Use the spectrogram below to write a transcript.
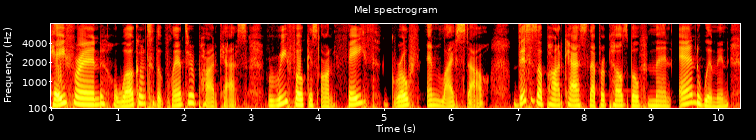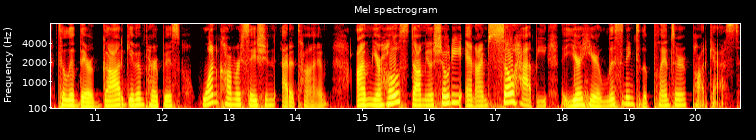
Hey, friend, welcome to the Plannter Podcast, where we focus on faith, growth, and lifestyle. This is a podcast that propels both men and women to live their God given purpose one conversation at a time. I'm your host, Dami Oshodi, and I'm so happy that you're here listening to the Plannter Podcast.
